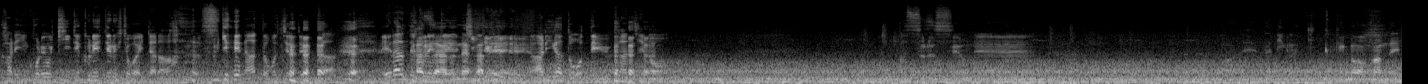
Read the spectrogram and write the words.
仮にこれを聞いてくれてる人がいたら すげえなって思っちゃうというか 選んでくれて聞いてくれてありがとうっていう感じのするっすよね。まあね何がきっかけかわかんない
